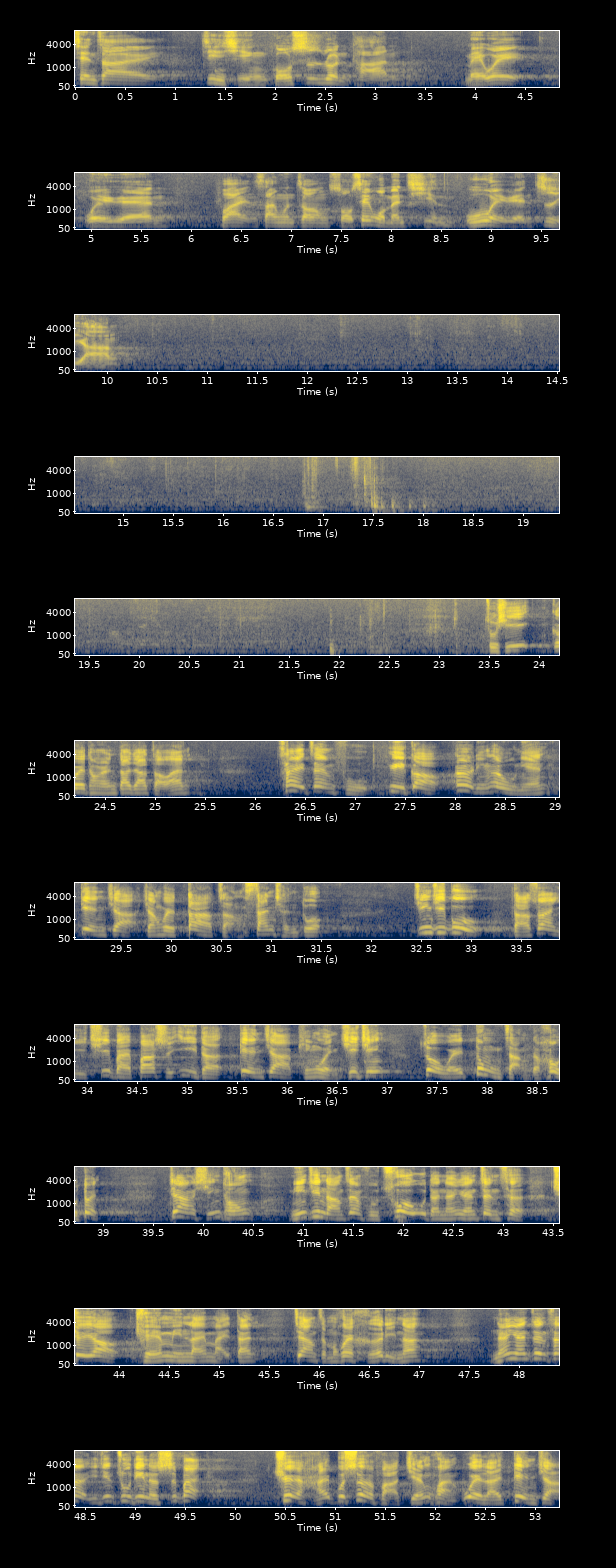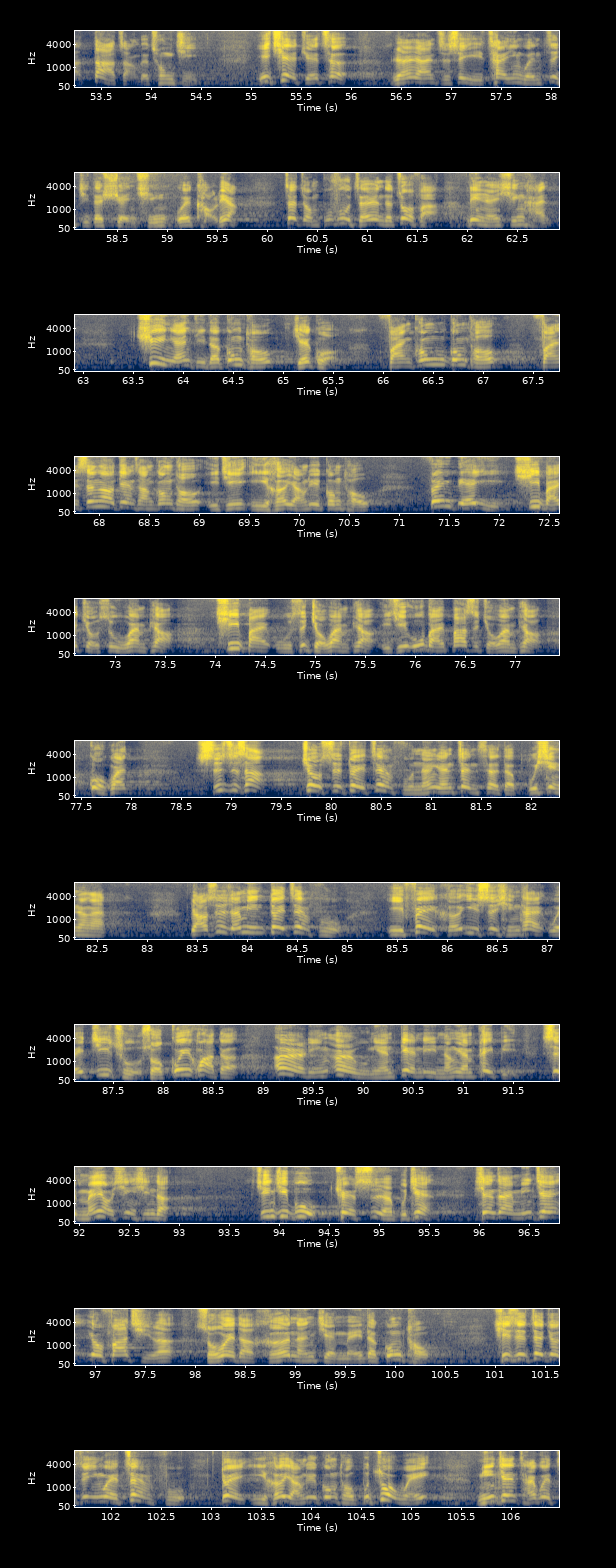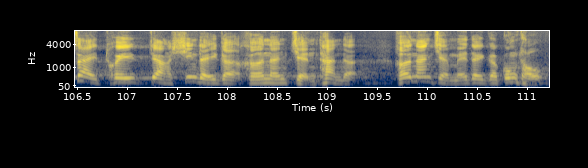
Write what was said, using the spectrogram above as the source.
现在进行国事论坛，每位委员发言三分钟。首先，我们请吴委员致阳。主席、各位同仁，大家早安。蔡政府预告，二零二五年电价将会大涨三成多。经济部打算以七百八十亿的电价平稳基金作为动涨的后盾，这样形同民进党政府错误的能源政策，却要全民来买单，这样怎么会合理呢？能源政策已经注定了失败。却还不设法减缓未来电价大涨的冲击，一切决策仍然只是以蔡英文自己的选情为考量，这种不负责任的做法令人心寒。去年底的公投结果，反空污公投、反深澳电厂公投以及以核养绿公投，分别以七百九十五万票、七百五十九万票以及五百八十九万票过关，实质上。就是对政府能源政策的不信任案，表示人民对政府以废核意识形态为基础所规划的二零二五年电力能源配比是没有信心的。经济部却视而不见，现在民间又发起了所谓的核能减煤的公投，其实这就是因为政府对以核养绿公投不作为，民间才会再推这样新的一个核能减碳的。核能减煤的一个公投，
